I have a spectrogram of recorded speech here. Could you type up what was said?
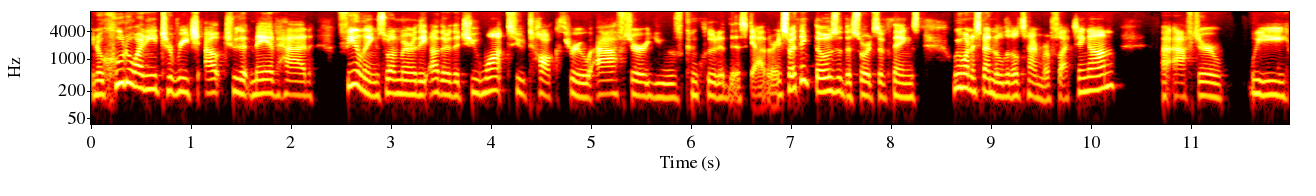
You know, who do I need to reach out to that may have had feelings one way or the other that you want to talk through after you've concluded this gathering? So I think those are the sorts of things we want to spend a little time reflecting on uh, after we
